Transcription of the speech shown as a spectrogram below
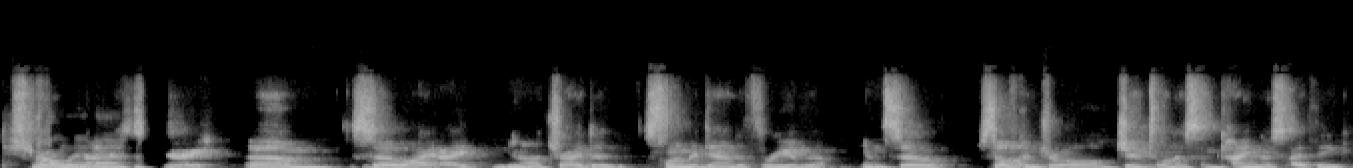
it's probably not necessary. Um, so I, I, you know, I tried to slim it down to three of them. And so self-control, gentleness, and kindness, I think,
